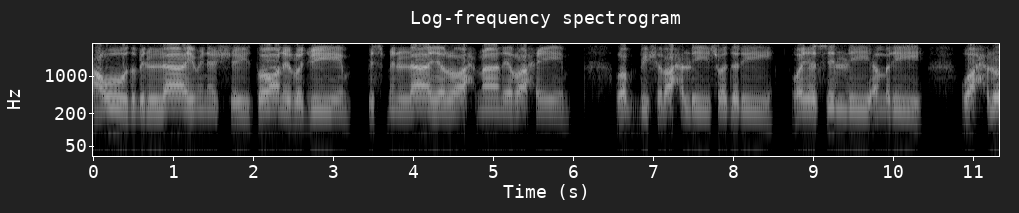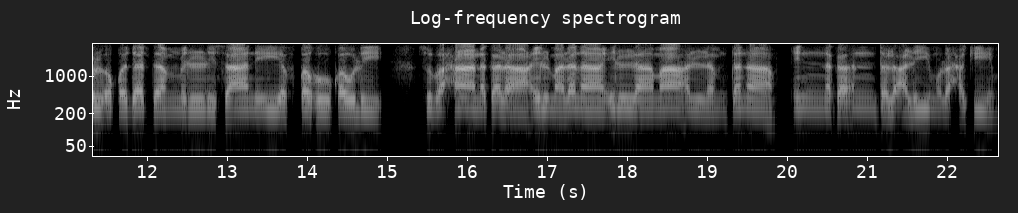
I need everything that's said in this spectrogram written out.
أعوذ بالله من الشيطان الرجيم. بسم الله الرحمن الرحيم. رب اشرح لي صدري ويسر لي أمري. واحلل عقدة من لساني يفقه قولي. سبحانك لا علم لنا إلا ما علمتنا إنك أنت العليم الحكيم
